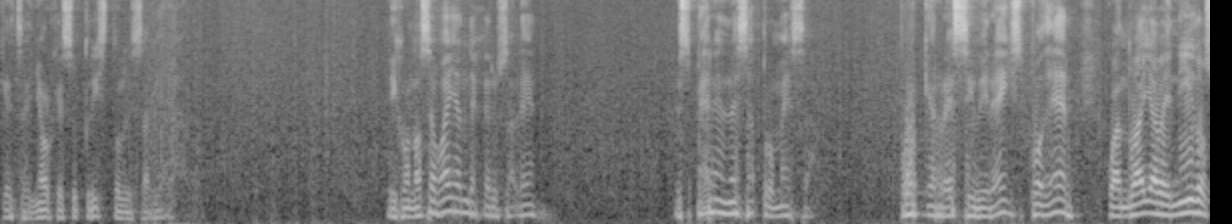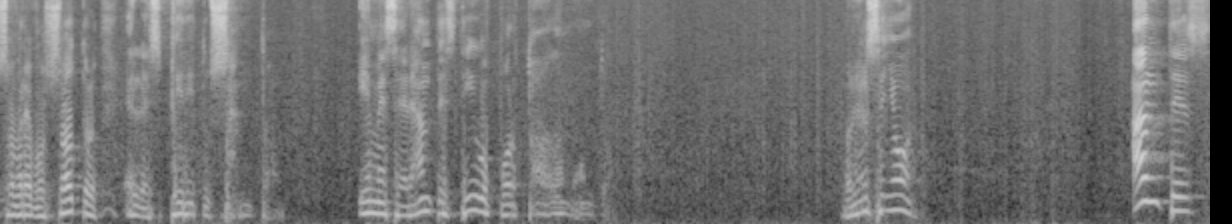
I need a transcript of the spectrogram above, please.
que el Señor Jesucristo les había dado. Dijo, no se vayan de Jerusalén, esperen esa promesa, porque recibiréis poder cuando haya venido sobre vosotros el Espíritu Santo, y me serán testigos por todo el mundo. Gloria al Señor. Antes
